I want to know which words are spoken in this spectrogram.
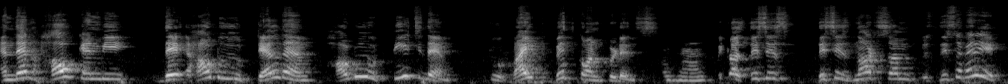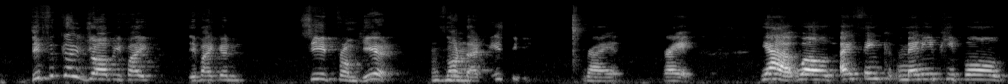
And then how can we they how do you tell them how do you teach them to write with confidence? Mm-hmm. because this is this is not some this is a very difficult job if i if i can see it from here it's mm-hmm. not that easy Right, right. Yeah, well, I think many people,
